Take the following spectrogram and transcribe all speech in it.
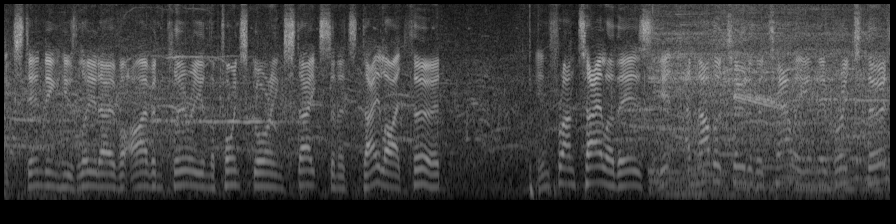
Extending his lead over Ivan Cleary in the point scoring stakes and it's daylight third. In front Taylor there's yet another two to the tally and they've reached 30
